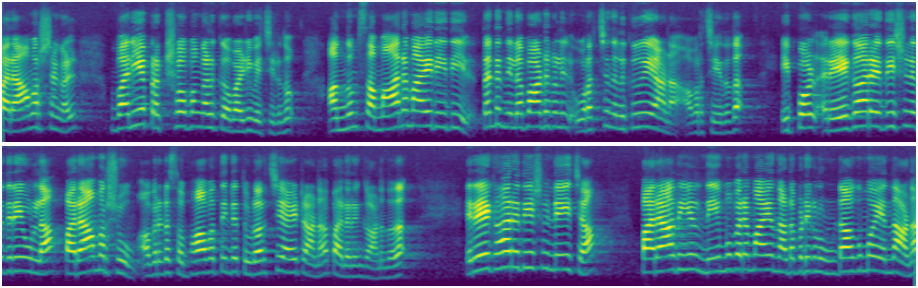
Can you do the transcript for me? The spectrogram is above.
പരാമർശങ്ങൾ വലിയ പ്രക്ഷോഭങ്ങൾക്ക് വഴിവെച്ചിരുന്നു. അന്നും സമാനമായ രീതിയിൽ തന്റെ നിലപാടുകളിൽ ഉറച്ചു നിൽക്കുകയാണ് അവർ ചെയ്തത്. ഇപ്പോൾ രേഖാ രതീഷിനെതിരെയുള്ള പരാമർശവും അവരുടെ സ്വഭാവത്തിന്റെ തുടർച്ചയായിട്ടാണ് പലരും കാണുന്നത്. രേഖാ രതീഷ് ഉന്നയിച്ച പരാതിയിൽ നിയമപരമായ നടപടികൾ ഉണ്ടാകുമോ എന്നാണ്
